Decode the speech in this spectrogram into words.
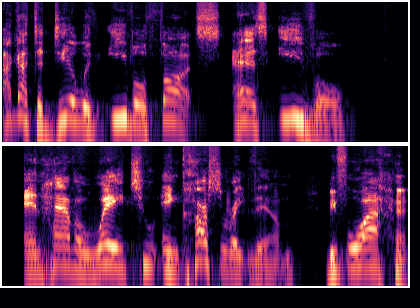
I got to deal with evil thoughts as evil and have a way to incarcerate them before I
